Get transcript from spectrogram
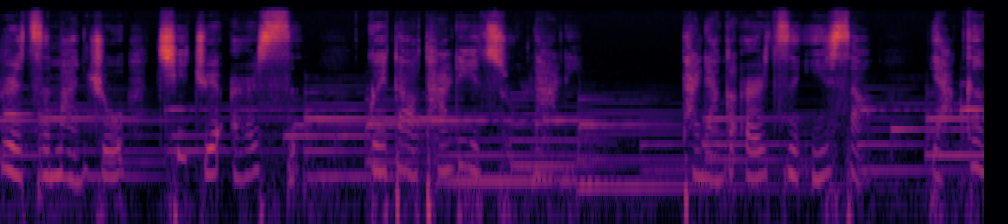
日子满足，气绝而死，归到他列祖那里。他两个儿子以扫、雅各。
